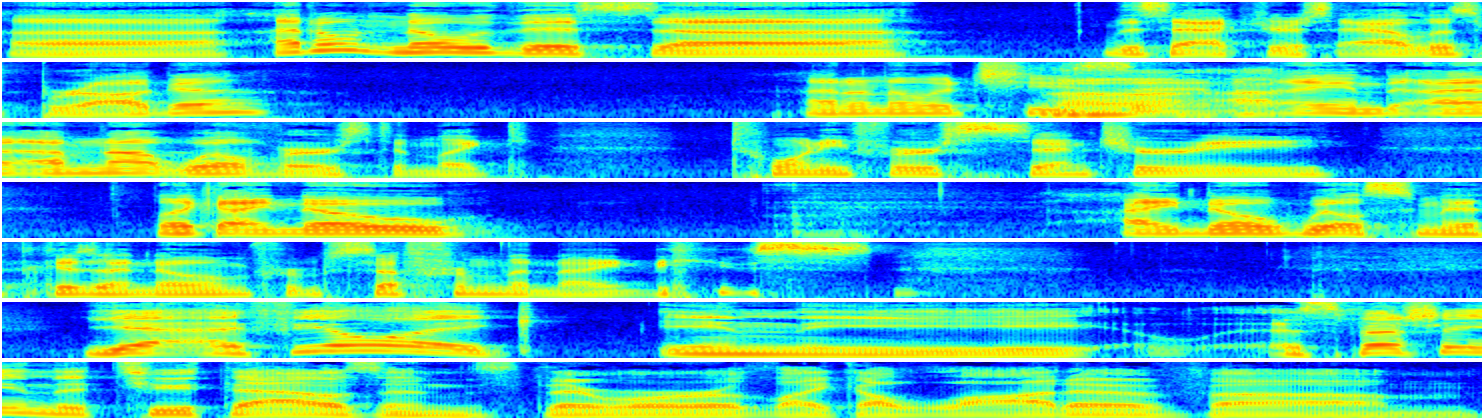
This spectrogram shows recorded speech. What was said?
Uh, I don't know this uh, this actress, Alice Braga. I don't know what she's Uh, in, I- and I, I'm not well versed in like 21st century. Like I know, I know Will Smith because I know him from stuff from the 90s. Yeah, I feel like in the especially in the 2000s there were like a lot of um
